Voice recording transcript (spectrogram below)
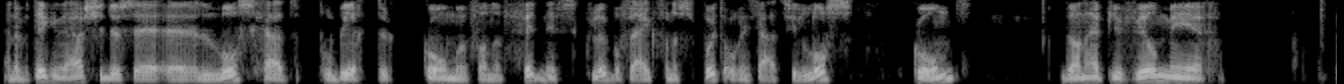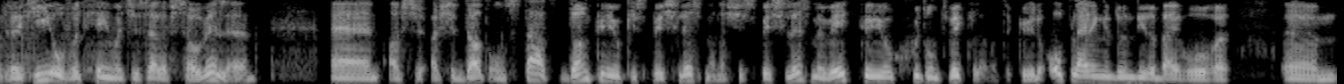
En dat betekent dat als je dus uh, uh, los gaat proberen te komen van een fitnessclub, of eigenlijk van een sportorganisatie los komt, dan heb je veel meer regie over hetgeen wat je zelf zou willen. En als je, als je dat ontstaat, dan kun je ook je specialisme. En als je specialisme weet, kun je ook goed ontwikkelen. Want dan kun je de opleidingen doen die erbij horen. Um,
